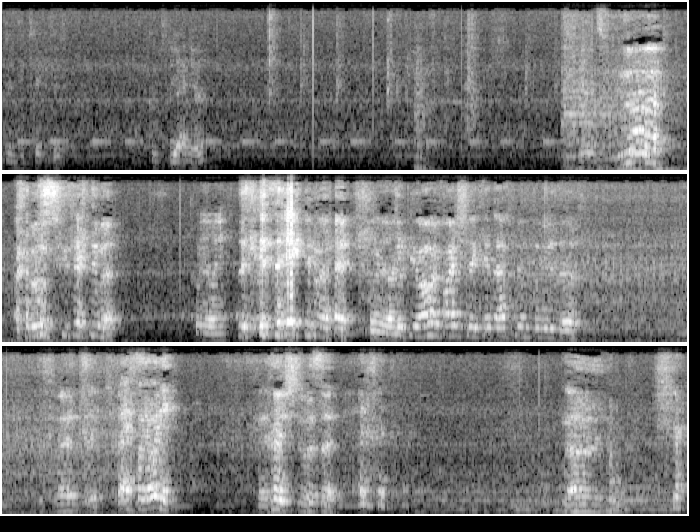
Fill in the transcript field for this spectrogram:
Shooter detected. Kommst du dir ein, oder? Ja, jetzt! Ach komm, das geht echt nicht mehr. komm ich da rein. Das geht echt nicht mehr. Komm ich da rein. Drück ich einmal falsch, stecke ich dafür und dann wieder da. Das war jetzt echt Gleich von dir rein. keine Stoße. Nein.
